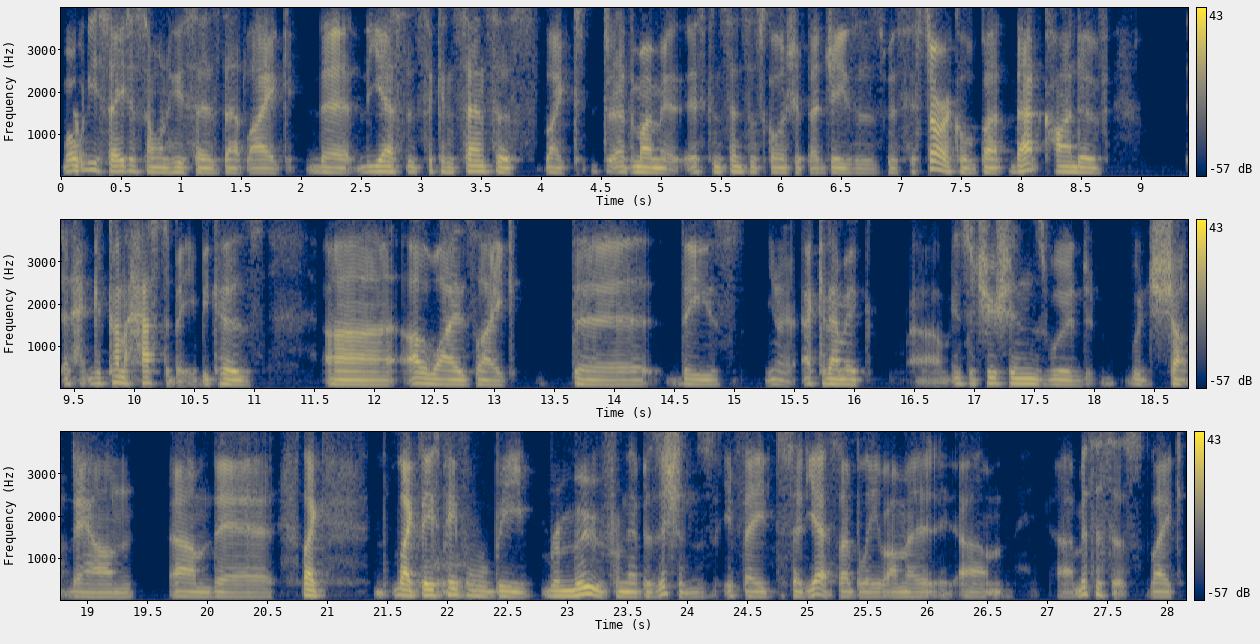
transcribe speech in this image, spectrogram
what would you say to someone who says that like the yes it's the consensus like t- at the moment it's consensus scholarship that jesus was historical but that kind of it, it kind of has to be because uh otherwise like the these you know academic um, institutions would would shut down um their like like these people will be removed from their positions if they said yes i believe i'm a, um, a mythicist like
